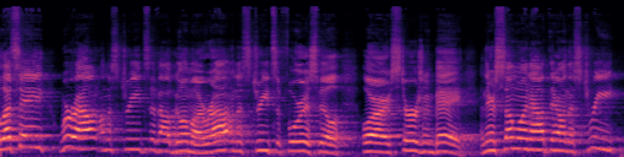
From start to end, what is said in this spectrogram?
let's say we're out on the streets of Algoma, or we're out on the streets of Forestville or Sturgeon Bay, and there's someone out there on the street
